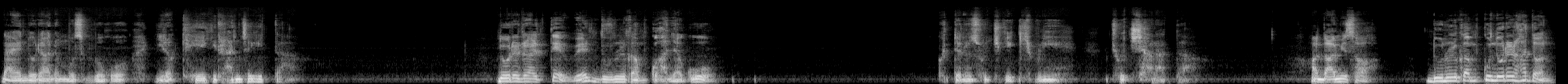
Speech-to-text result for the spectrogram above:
나의 노래하는 모습을 보고 이렇게 얘기를 한 적이 있다. 노래를 할 때 왜 눈을 감고 하냐고. 그때는 솔직히 기분이 좋지 않았다. 아, 남이서 눈을 감고 노래를 하던,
